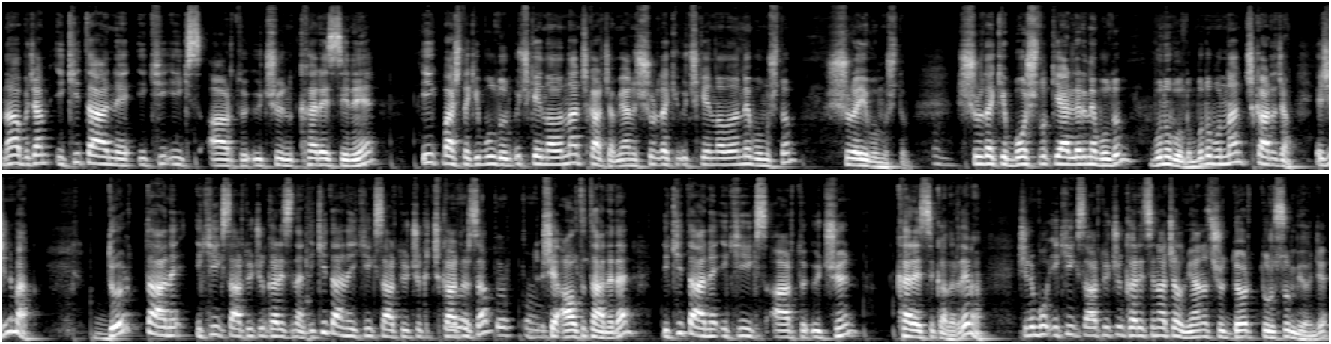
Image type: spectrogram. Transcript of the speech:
ne yapacağım? İki tane 2x artı 3'ün karesini ilk baştaki bulduğum üçgenin alanından çıkartacağım. Yani şuradaki üçgenin alanı ne bulmuştum? Şurayı bulmuştum. Şuradaki boşluk yerleri ne buldum? Bunu buldum. Bunu bundan çıkartacağım. E şimdi bak. 4 tane 2x artı 3'ün karesinden 2 tane 2x artı 3'ü çıkartırsam Evet, dört tane. şey 6 taneden 2 tane 2x artı 3'ün karesi kalır değil mi? Şimdi bu 2x artı 3'ün karesini açalım. Yalnız şu 4 dursun bir önce.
